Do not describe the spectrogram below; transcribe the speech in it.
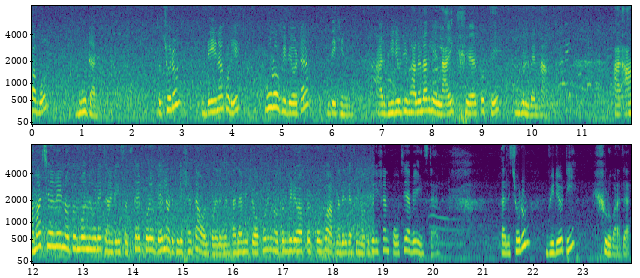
পাবো ভুটান। তো চলুন দেরি না করে পুরো ভিডিওটা দেখে নিন। আর ভিডিওটি ভালো লাগলে লাইক, শেয়ার করতে ভুলবেন না। আর আমার চ্যানেলের নতুন বন্ধু হলে চ্যানেলটিকে সাবস্ক্রাইব করে বেল নোটিফিকেশানটা অল করে দেবেন। তাহলে আমি যখনই নতুন ভিডিও আপলোড করব, আপনাদের কাছে নোটিফিকেশান পৌঁছে যাবে ইনস্ট্যান্ট। তাহলে চলুন ভিডিওটি শুরু করা যাক।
